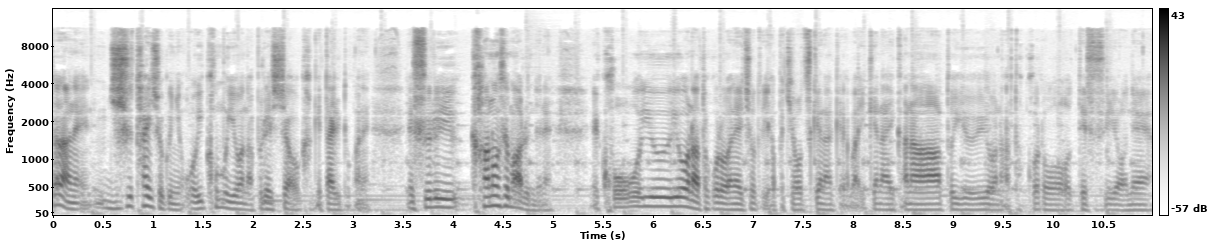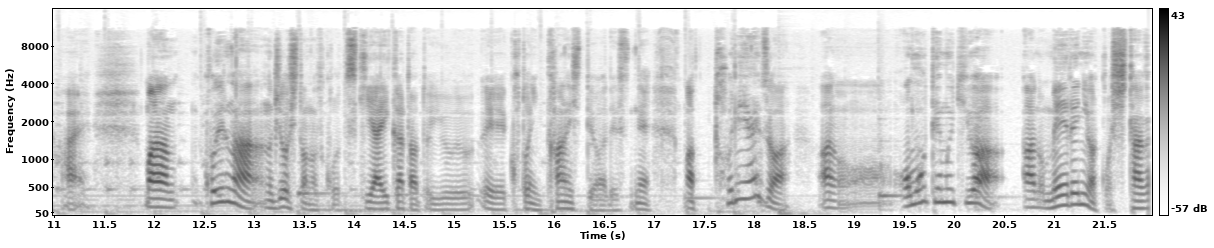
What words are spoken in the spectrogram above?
ただね自主退職に追い込むようなプレッシャーをかけたりとかねする可能性もあるんでねこういうようなところはねちょっとやっぱ気をつけなければいけないかなというようなところころですよね。はいまあ、こういうような上司とのこう付き合い方という、えー、ことに関してはですね、まあ、とりあえずはあの表向きはあの命令にはこう従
